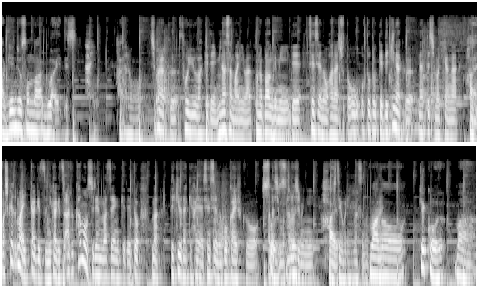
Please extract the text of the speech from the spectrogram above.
あ現状そんな具合です。はい。はい、あのしばらくそういうわけで皆様にはこの番組で先生のお話ちょっとお届けできなくなってしまう期間が、はい、もしかしたらまあ1か月2か月あるかもしれませんけれど、まあ、できるだけ早い先生のご回復を私も楽しみにしておりますので。でねはい、まああの結構ま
